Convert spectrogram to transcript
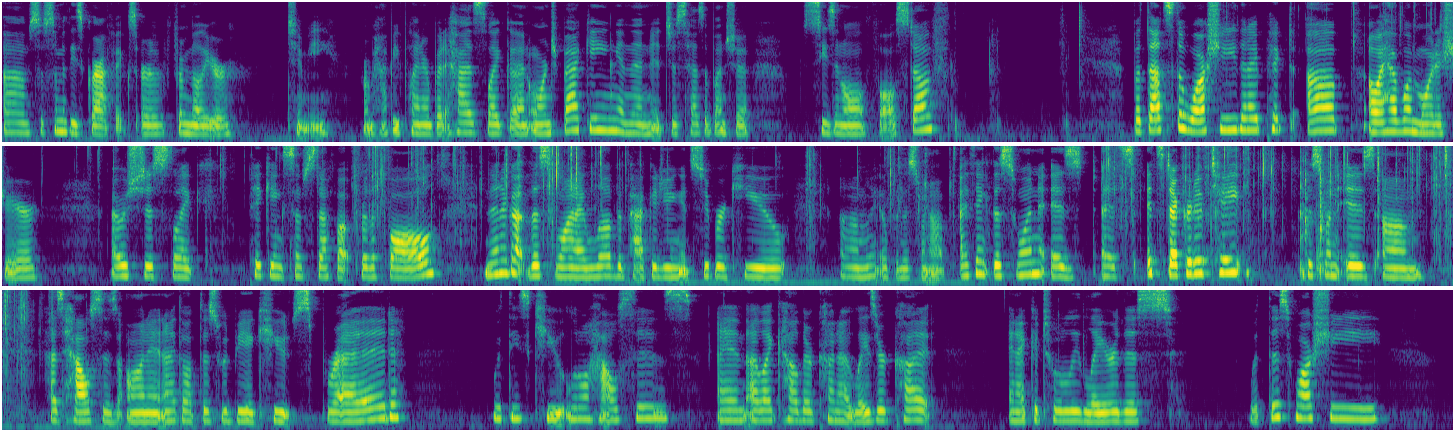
Um, so some of these graphics are familiar to me from Happy Planner, but it has like an orange backing and then it just has a bunch of seasonal fall stuff. But that's the washi that I picked up. Oh, I have one more to share. I was just like picking some stuff up for the fall. And then I got this one. I love the packaging. It's super cute. Um, let me open this one up. I think this one is, it's it's decorative tape. This one is, um, has houses on it. And I thought this would be a cute spread with these cute little houses. And I like how they're kind of laser cut. And I could totally layer this with this washi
